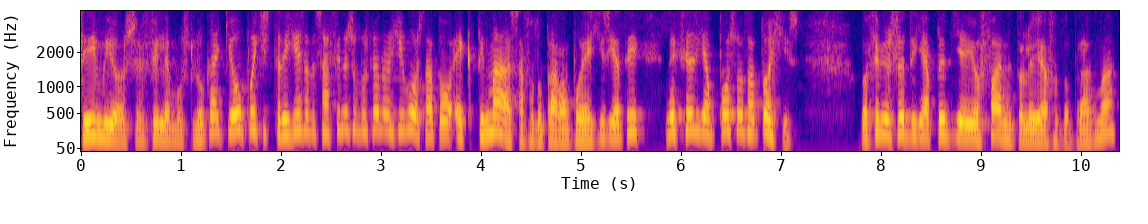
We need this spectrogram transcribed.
τίμιος, φίλε μου Σλούκα, και όπου έχεις τρίχε να τις αφήνεις όπως κάνει ο αρχηγός. Να το εκτιμάς αυτό το πράγμα που έχεις, γιατί δεν ξέρεις για πόσο θα το έχεις. Ο Θήμιος λέει ότι για πριν και η Ιωφάνη το λέει αυτό το πράγμα.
